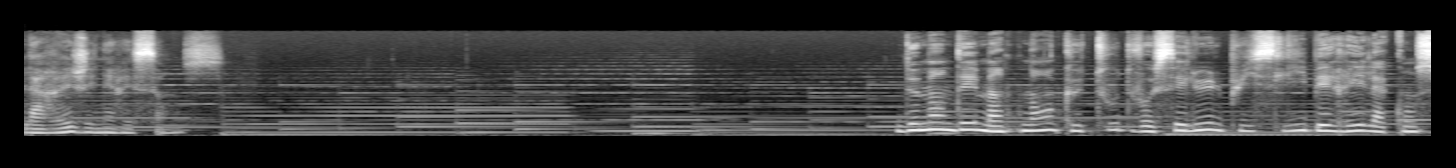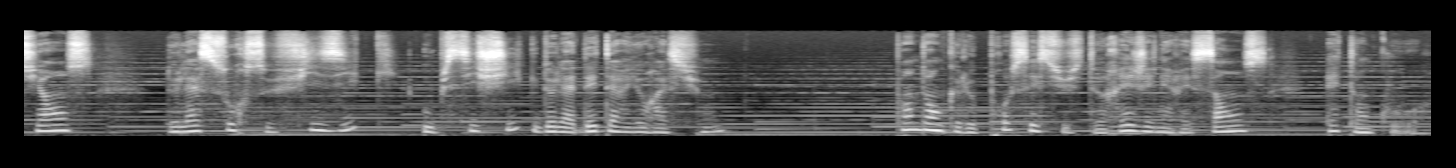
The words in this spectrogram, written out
la régénérescence. Demandez maintenant que toutes vos cellules puissent libérer la conscience de la source physique ou psychique de la détérioration pendant que le processus de régénérescence est en cours.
